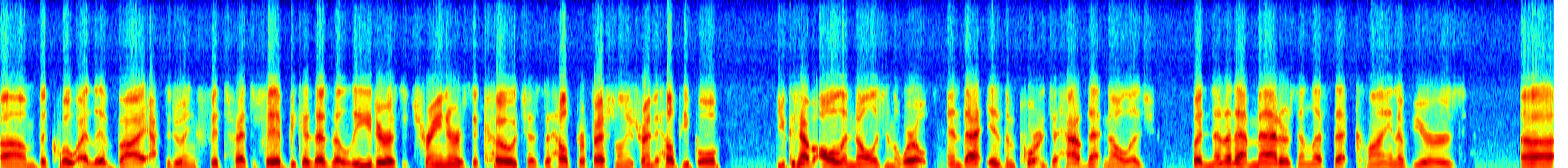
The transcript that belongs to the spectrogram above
um, the quote I live by after doing Fit to Fat to Fit, because as a leader, as a trainer, as a coach, as a health professional, you're trying to help people, you can have all the knowledge in the world. And that is important to have that knowledge, but none of that matters unless that client of yours uh,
